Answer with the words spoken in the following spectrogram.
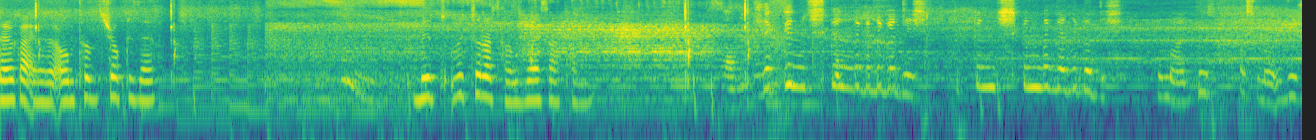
Evet arkadaşlar onun tadı çok güzel. Bir, bir tur atalım. Biraz atalım. Dıkkın şıkkın dıgı dıgı diş. Dıkkın şıkkın dıgı dıgı diş. Hemen diş, asma diş.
